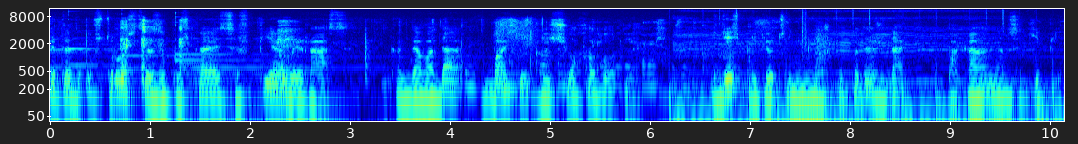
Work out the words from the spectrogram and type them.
это устройство запускается в первый раз, когда вода в баке еще холодная. Здесь придется немножко подождать, пока она закипит.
